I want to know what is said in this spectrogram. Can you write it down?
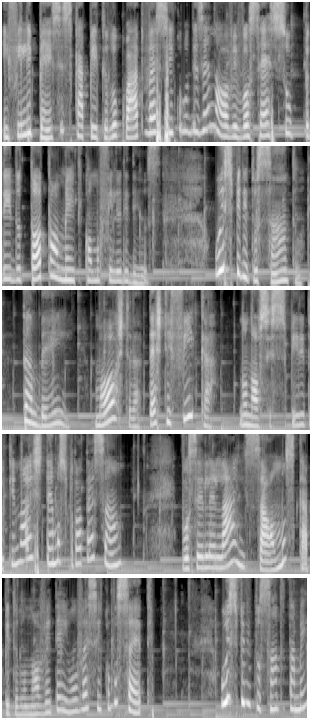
em Filipenses capítulo 4, versículo 19. Você é suprido totalmente como filho de Deus. O Espírito Santo também mostra, testifica no nosso espírito que nós temos proteção. Você lê lá em Salmos, capítulo 91, versículo 7. O Espírito Santo também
